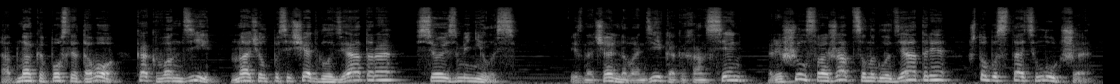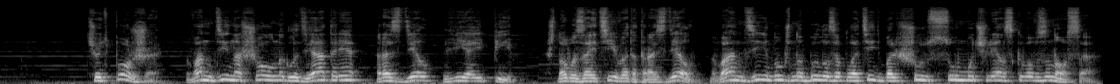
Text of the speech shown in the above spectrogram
Однако после того, как Ван Ди начал посещать гладиатора, все изменилось. Изначально Ван Ди, как и Хан Сень, решил сражаться на гладиаторе, чтобы стать лучше. Чуть позже Ван Ди нашел на гладиаторе раздел VIP. Чтобы зайти в этот раздел, Ван Ди нужно было заплатить большую сумму членского взноса.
